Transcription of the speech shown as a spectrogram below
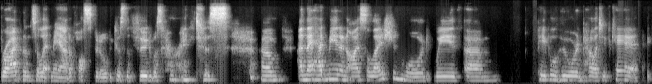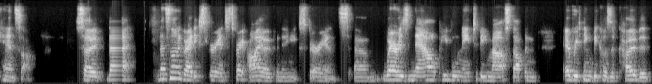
bribed them to let me out of hospital because the food was horrendous. Um, and they had me in an isolation ward with um, people who were in palliative care for cancer. So that that's not a great experience. It's a very eye-opening experience. Um, whereas now people need to be masked up and everything because of COVID.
